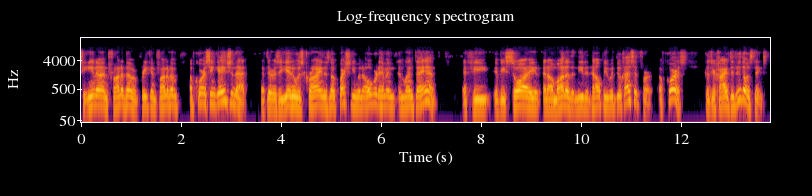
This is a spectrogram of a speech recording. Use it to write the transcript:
te'ina in front of him, a preek in front of him, of course he engaged in that. If there was a yid who was crying, there's no question he went over to him and, and lent a hand. If he if he saw an almana that needed help, he would do chesed for her, of course, because you're chayiv to do those things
